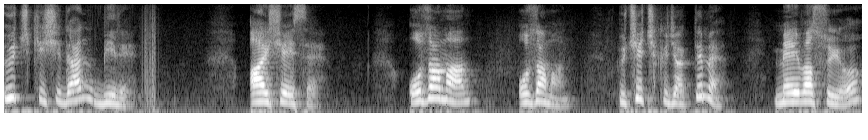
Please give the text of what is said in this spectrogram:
Üç kişiden biri. Ayşe ise. O zaman, o zaman üçe çıkacak değil mi? Meyve suyu,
